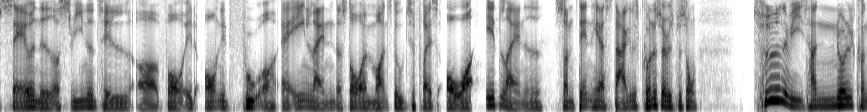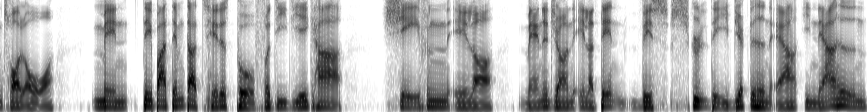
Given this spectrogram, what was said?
savet ned og svinet til, og får et ordentligt fur af en eller anden, der står og monster utilfreds over et eller andet, som den her stakkels kundeserviceperson tydeligvis har nul kontrol over. Men det er bare dem, der er tættest på, fordi de ikke har chefen eller manageren, eller den, hvis skyld det i virkeligheden er i nærheden,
